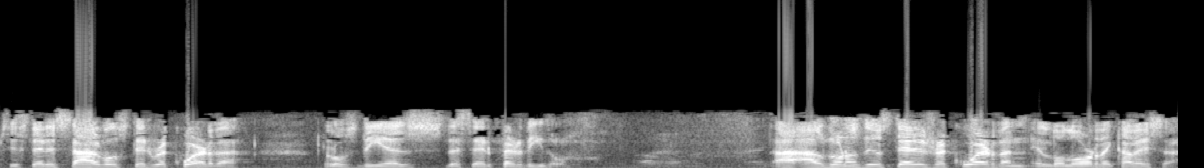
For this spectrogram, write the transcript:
si usted es salvo, usted recuerda los días de ser perdido. Algunos de ustedes recuerdan el dolor de cabeza,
